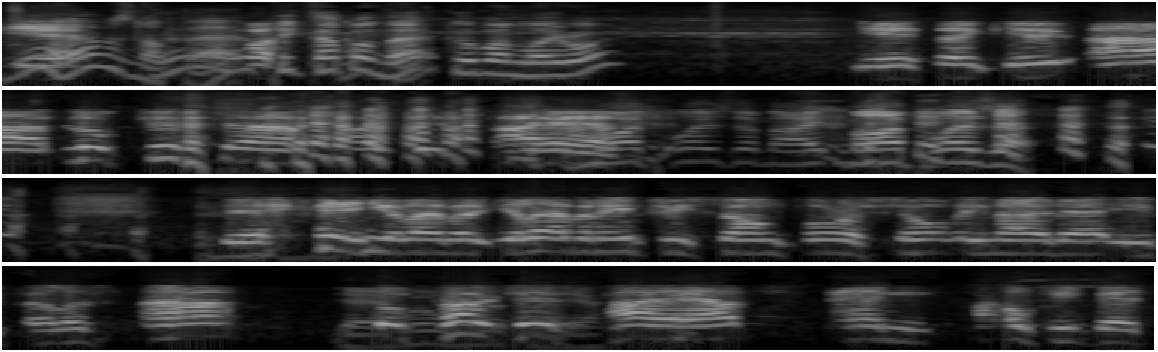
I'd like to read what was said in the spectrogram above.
yeah, that was not Yeah, bad. picked up on that. Good one, Leroy. Yeah, thank you. Uh, look, just uh, just My pleasure, mate. My pleasure. Yeah, you'll have a you'll have an entry song for us shortly, no doubt, you fellas. Uh, Yeah, look, we'll protest payouts and multi bets.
